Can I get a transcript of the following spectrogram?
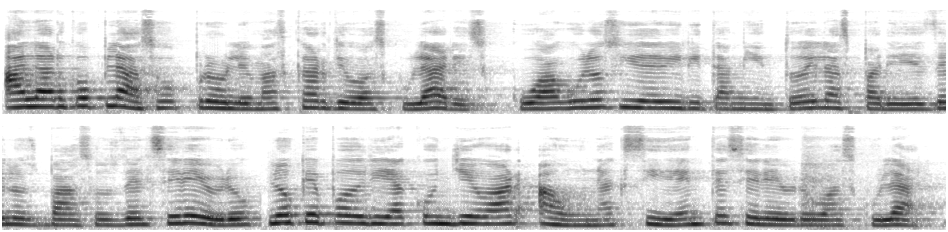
A largo plazo, problemas cardiovasculares, coágulos y debilitamiento de las paredes de los vasos del cerebro, lo que podría conllevar a un accidente cerebrovascular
